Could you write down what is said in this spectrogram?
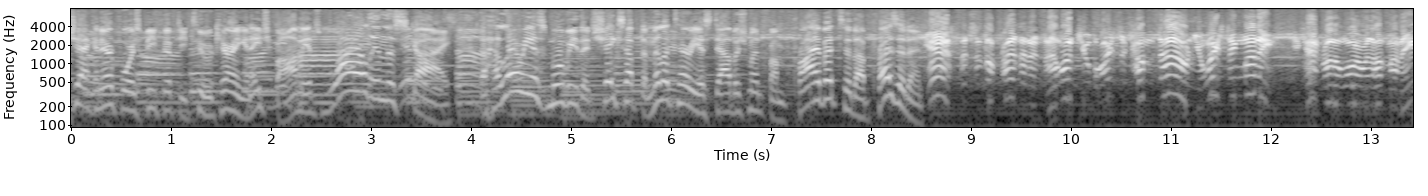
Hijack an Air Force B-52 carrying an H-bomb, it's Wild in the Sky, the hilarious movie that shakes up the military establishment from private to the president. Yes, this is the president. I want you boys to come down. You're wasting money. You can't run a war without money.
